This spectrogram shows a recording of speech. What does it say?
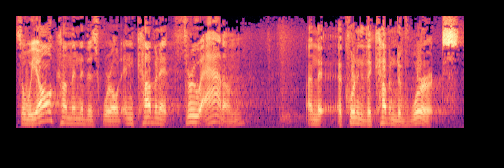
So we all come into this world in covenant through Adam, according to the covenant of works.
